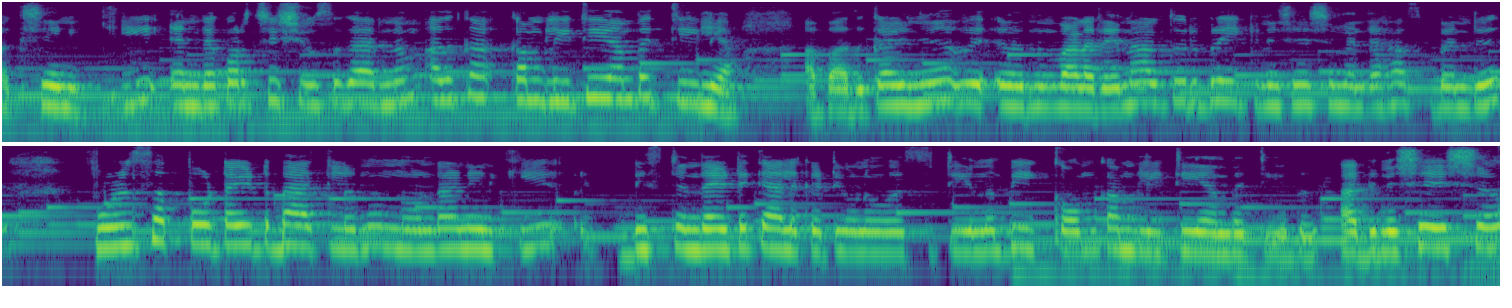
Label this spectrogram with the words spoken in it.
പക്ഷെ എനിക്ക് എന്റെ കുറച്ച് ഇഷ്യൂസ് കാരണം അത് കംപ്ലീറ്റ് ചെയ്യാൻ പറ്റിയില്ല. അപ്പോൾ അത് കഴിഞ്ഞ് വളരെ നാളത്തെ ഒരു ബ്രേക്കിന് ശേഷം എന്റെ ഹസ്ബൻഡ് ഫുൾ സപ്പോർട്ടായിട്ട് ബാക്കിൽ നിന്നുകൊണ്ടാണ് എനിക്ക് ഡിസ്റ്റന്റ് ആയിട്ട് കാലിക്കറ്റ് യൂണിവേഴ്സിറ്റിയിൽ നിന്ന് ബി കോം കംപ്ലീറ്റ് ചെയ്യാൻ പറ്റിയത്? അതിനുശേഷം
